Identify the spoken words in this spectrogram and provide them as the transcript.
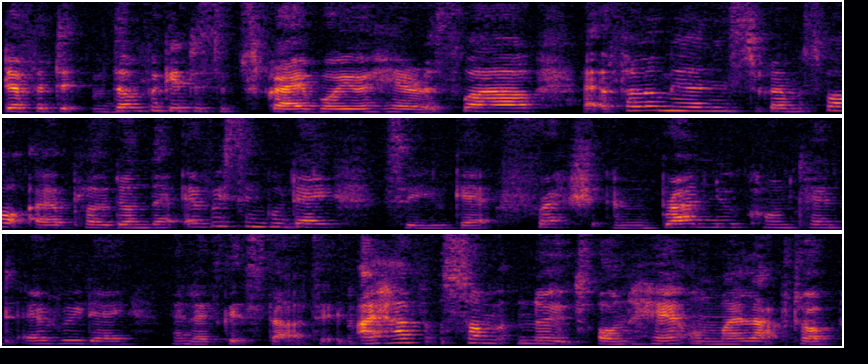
Don't forget, don't forget to subscribe while you're here as well. Uh, follow me on instagram as well. I upload on there every single day so you get fresh and brand new content every day. And let's get started. I have some notes on here on my laptop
